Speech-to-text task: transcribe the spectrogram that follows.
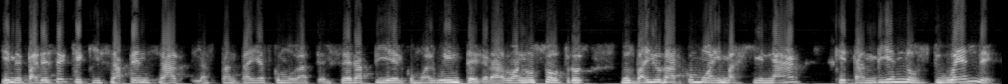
Y me parece que quizá pensar las pantallas como la tercera piel, como algo integrado a nosotros, nos va a ayudar como a imaginar que también nos duele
